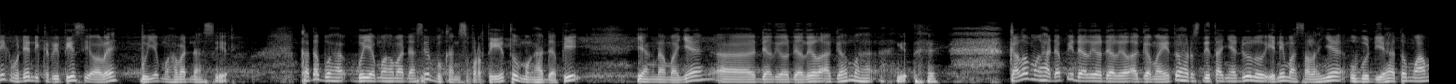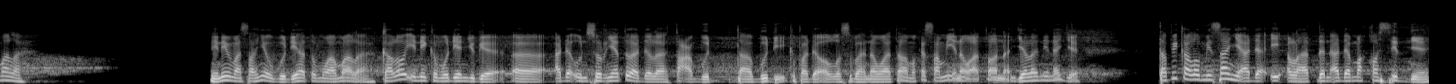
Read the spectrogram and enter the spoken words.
ini kemudian dikritisi oleh Buya Muhammad Nasir. Kata Buya Muhammad Nasir bukan seperti itu menghadapi yang namanya eh, dalil-dalil uh, agama. Gitu. Kalau menghadapi dalil-dalil agama itu harus ditanya dulu, ini masalahnya ubudiyah atau muamalah. Ini masalahnya ubudiyah atau muamalah. Kalau ini kemudian juga uh, ada unsurnya itu adalah ta'bud, ta'budi kepada Allah Subhanahu wa taala, maka sami'na wa jalanin aja. Tapi kalau misalnya ada i'lat dan ada makosidnya,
